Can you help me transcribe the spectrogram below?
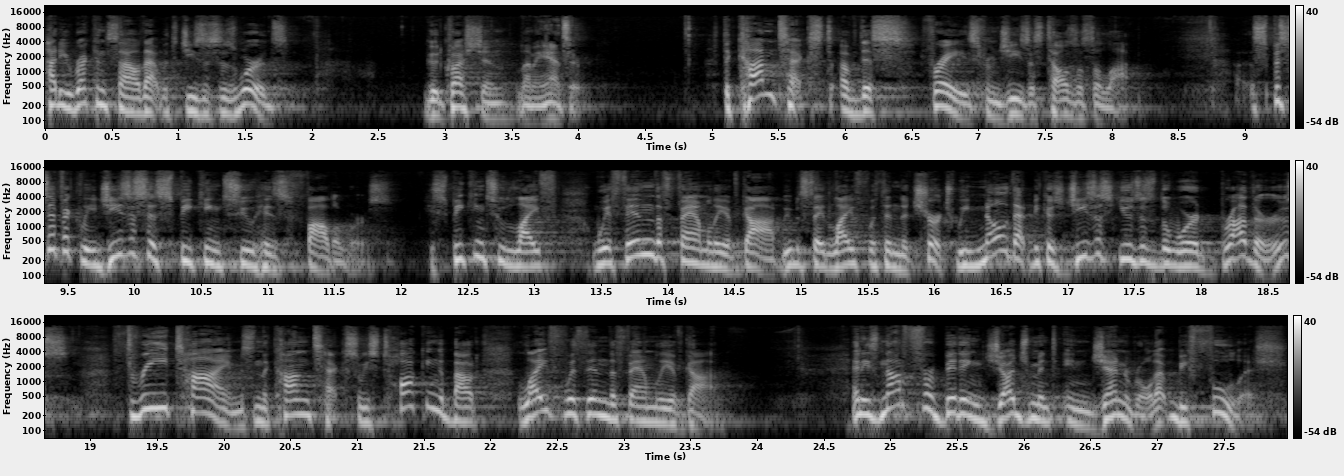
How do you reconcile that with Jesus' words? Good question. Let me answer. The context of this phrase from Jesus tells us a lot. Specifically, Jesus is speaking to his followers. He's speaking to life within the family of God. We would say life within the church. We know that because Jesus uses the word brothers three times in the context. So he's talking about life within the family of God. And he's not forbidding judgment in general. That would be foolish.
